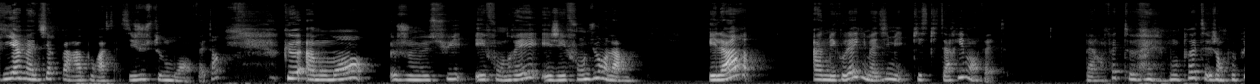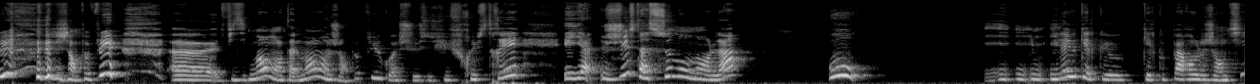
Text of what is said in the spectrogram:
rien à dire par rapport à ça. C'est juste moi en fait. Hein. Que à un moment, je me suis effondrée et j'ai fondu en larmes. Et là, un de mes collègues m'a dit mais qu'est-ce qui t'arrive en fait? Ben en fait, mon pote, j'en peux plus, j'en peux plus. Euh, physiquement, mentalement, j'en peux plus, quoi. Je, suis frustrée. Et il y a juste à ce moment-là où il, a eu quelques, quelques paroles gentilles,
